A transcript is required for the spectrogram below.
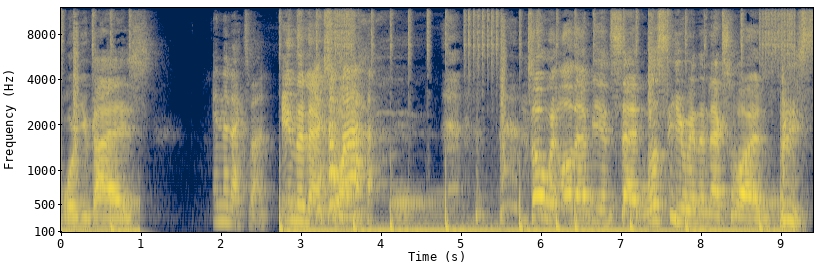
for you guys In the next one. in the next one. so with all that being said, we'll see you in the next one. Peace.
